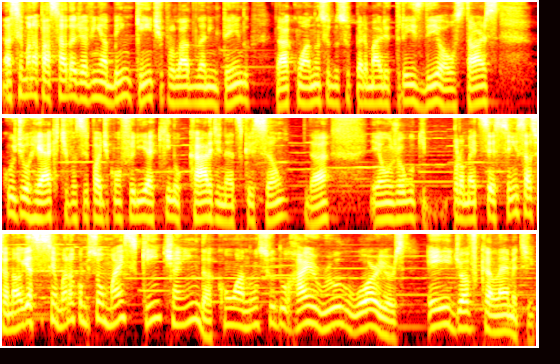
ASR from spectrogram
Na semana passada já vinha bem quente pro lado da Nintendo, tá? Com o anúncio do Super Mario 3D All Stars, cujo react você pode conferir aqui no card na descrição, tá? É um jogo que promete ser sensacional e essa semana começou mais quente ainda com o anúncio do Hyrule Warriors Age of Calamity.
